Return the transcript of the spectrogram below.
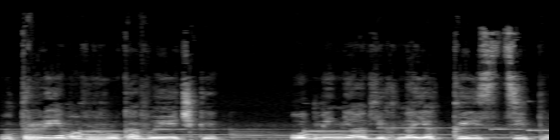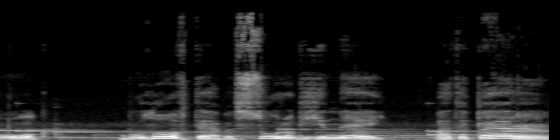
Отримав рукавички, обміняв їх на якийсь ціпок. Було в тебе сорок гіней, а тепер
